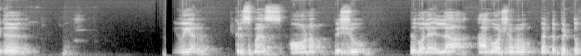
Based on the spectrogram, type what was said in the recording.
ഇത് new year Christmas Onam Vishu അതുപോലെ എല്ലാ ആഘോഷങ്ങളും ബന്ധപ്പെട്ടും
